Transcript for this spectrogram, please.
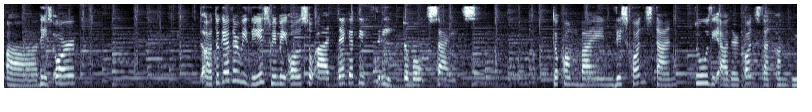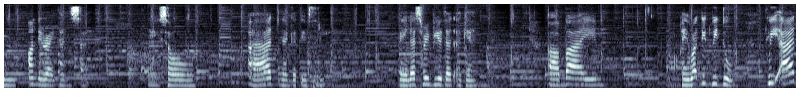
uh, this. Or uh, together with this we may also add negative 3 to both sides to combine this constant to the other constant on the on the right hand side. Okay so add negative 3 okay let's review that again. Uh, by okay what did we do we add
